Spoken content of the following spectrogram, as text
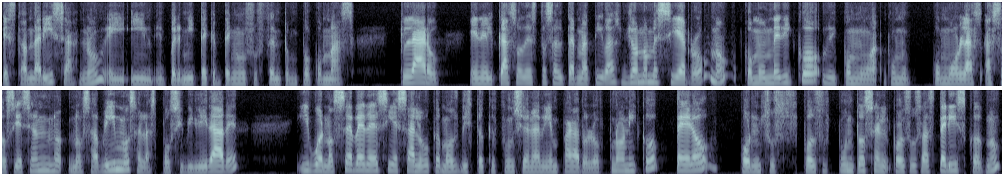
estandariza, ¿no? Y, y, permite que tenga un sustento un poco más claro. En el caso de estas alternativas, yo no me cierro, ¿no? Como médico y como, como, como la asociación nos abrimos a las posibilidades y bueno, CBD sí es algo que hemos visto que funciona bien para dolor crónico, pero con sus, con sus puntos, con sus asteriscos, ¿no?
